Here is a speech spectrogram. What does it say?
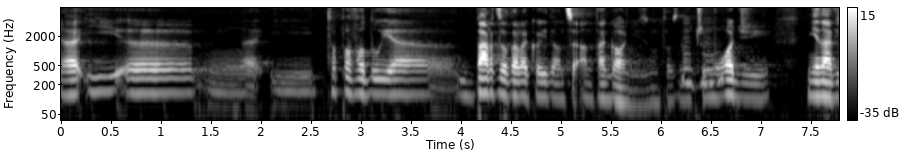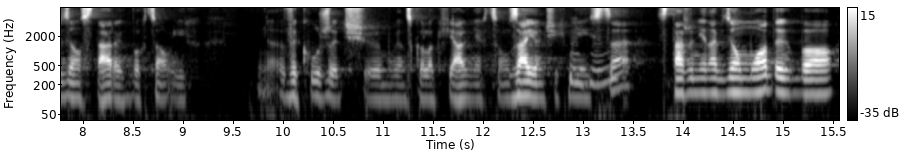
E, I, e, I, to powoduje bardzo daleko idący antagonizm. To znaczy, mhm. młodzi nienawidzą starych, bo chcą ich e, wykurzyć, mówiąc kolokwialnie, chcą zająć ich mhm. Starzy nienawidzą młodych, bo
